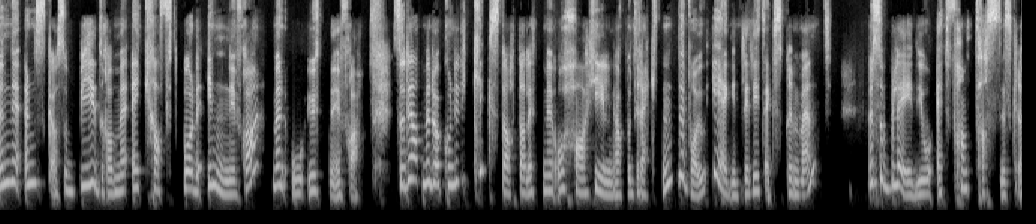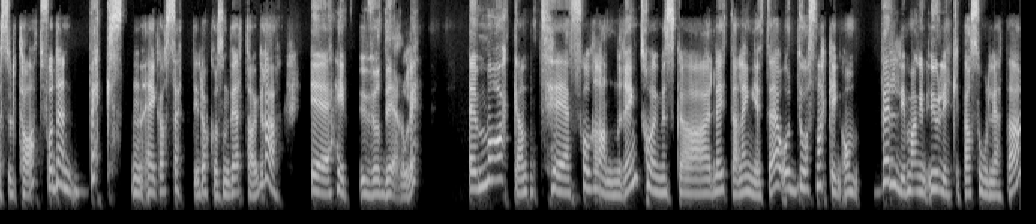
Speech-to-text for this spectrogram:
Men vi ønsker altså å bidra med en kraft både innenfra, men også utenifra. Så det at vi da kunne kickstarte litt med å ha healinga på direkten, det var jo egentlig et lite eksperiment. Men så ble det jo et fantastisk resultat, for den veksten jeg har sett i dere som deltakere, er helt uvurderlig. Eh, Maken til forandring tror jeg vi skal lete lenge etter, og da snakker jeg om veldig mange ulike personligheter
